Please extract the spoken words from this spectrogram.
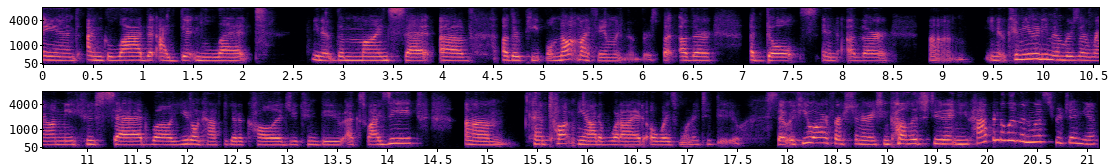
And I'm glad that I didn't let you know the mindset of other people not my family members but other adults and other um, you know community members around me who said well you don't have to go to college you can do xyz um, kind of talked me out of what i had always wanted to do so if you are a first generation college student and you happen to live in west virginia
